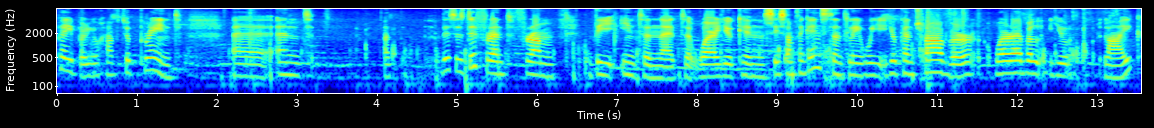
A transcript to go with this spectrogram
paper. You have to print, uh, and this is different from the internet where you can see something instantly. We, you can travel wherever you like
